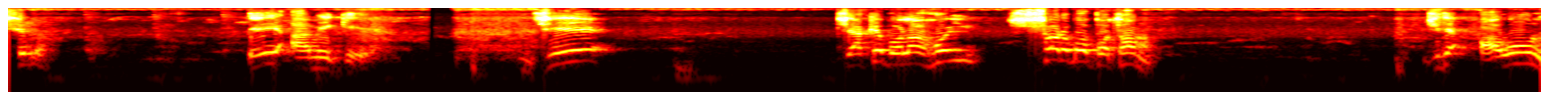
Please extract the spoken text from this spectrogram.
ছিল। এই আমিকে যে যাকে বলা হয় সর্বপ্রথম, যিনি আউল,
